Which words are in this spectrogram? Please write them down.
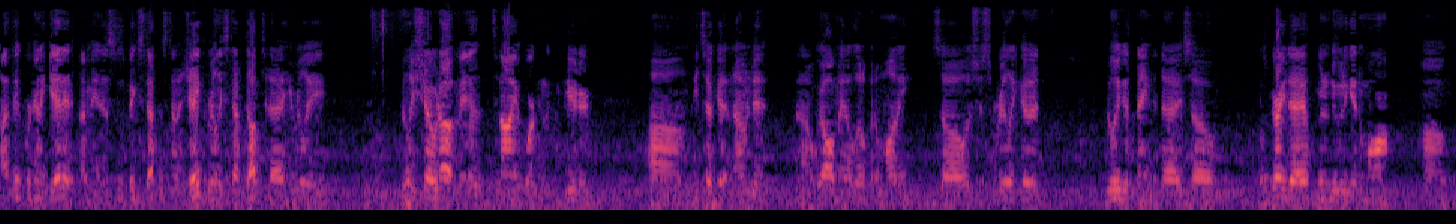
I think we're going to get it. I mean, this is a big stepping stone. Jake really stepped up today. He really, really showed up, man, tonight working the computer. Um, he took it and owned it. Uh, we all made a little bit of money. So it was just a really good, really good thing today. So it was a great day. I'm to do it again tomorrow. Um,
